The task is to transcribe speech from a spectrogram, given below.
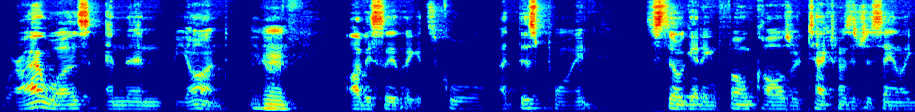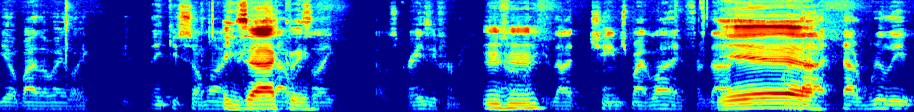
where I was and then beyond. You know, obviously like it's cool at this point still getting phone calls or text messages saying like yo by the way like you know thank you so much Exactly. that was like that was crazy for me you know, like, that changed my life or that or Yeah. that that really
